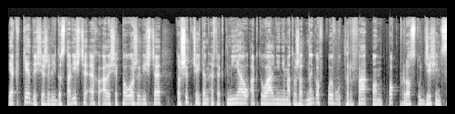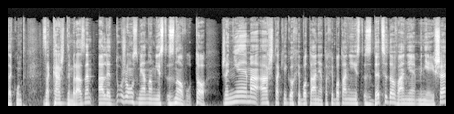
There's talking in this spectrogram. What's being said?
jak kiedyś, jeżeli dostaliście echo, ale się położyliście, to szybciej ten efekt mijał. Aktualnie nie ma to żadnego wpływu, trwa on po prostu 10 sekund za każdym razem, ale dużą zmianą jest znowu to, że nie ma aż takiego chybotania. To chybotanie jest zdecydowanie mniejsze,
